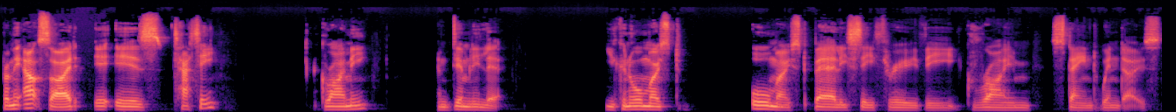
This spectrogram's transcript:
From the outside, it is tatty, grimy, and dimly lit. You can almost almost barely see through the grime stained windows.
